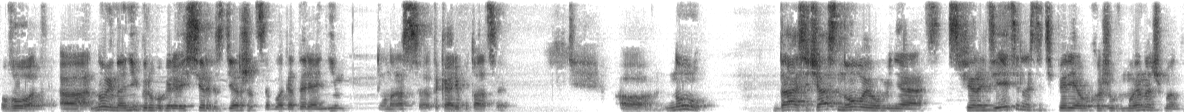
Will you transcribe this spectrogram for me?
Вот. А, ну и на них, грубо говоря, весь сервис держится, благодаря ним у нас а, такая репутация. А, ну, да, сейчас новая у меня сфера деятельности, теперь я ухожу в менеджмент,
